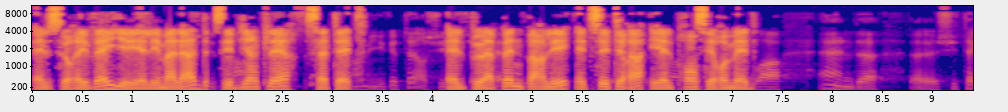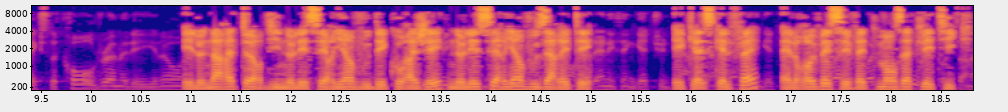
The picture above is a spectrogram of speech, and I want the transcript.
Elle se réveille et elle est malade, c'est bien clair, sa tête. Elle peut à peine parler, etc. et elle prend ses remèdes. Et le narrateur dit ne laissez rien vous décourager, ne laissez rien vous arrêter. Et qu'est-ce qu'elle fait? Elle revêt ses vêtements athlétiques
